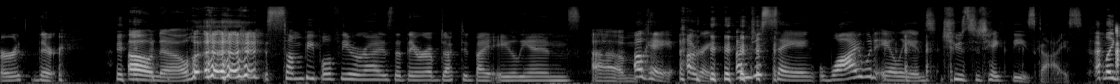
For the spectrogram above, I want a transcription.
Earth. There, oh no. some people theorize that they were abducted by aliens. Um, Okay, all right. I'm just saying, why would aliens choose to take these guys? Like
